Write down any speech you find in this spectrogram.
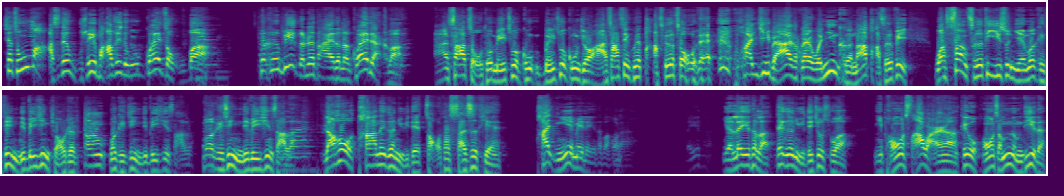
像种马似的五岁八岁的，我快走吧。可可别搁这待着了，快点吧！俺仨走都没坐公没坐公交，俺仨这回打车走的，花一百二十块，我宁可拿打车费。我上车第一瞬间，我给这女的微信调着，当我给这女的微信删了，我给这女的微信删了。然后他那个女的找他三四天，他你也没勒他吧？后来勒他也勒他了。这个女的就说：“你朋友啥玩意儿啊？给我朋友怎么怎么地的？”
